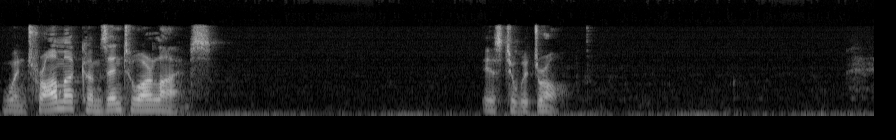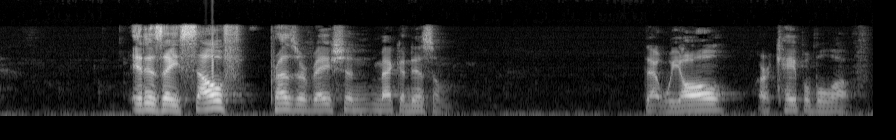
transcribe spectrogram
when trauma comes into our lives is to withdraw. It is a self preservation mechanism that we all are capable of.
